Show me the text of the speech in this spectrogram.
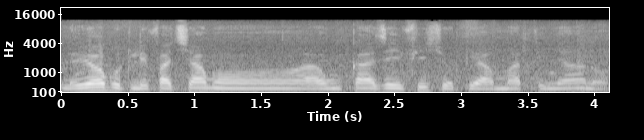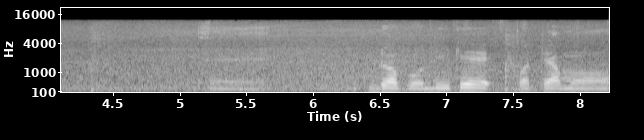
Lo yogurt li facciamo a un caseificio che è a Martignano, eh, dopodiché portiamo,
